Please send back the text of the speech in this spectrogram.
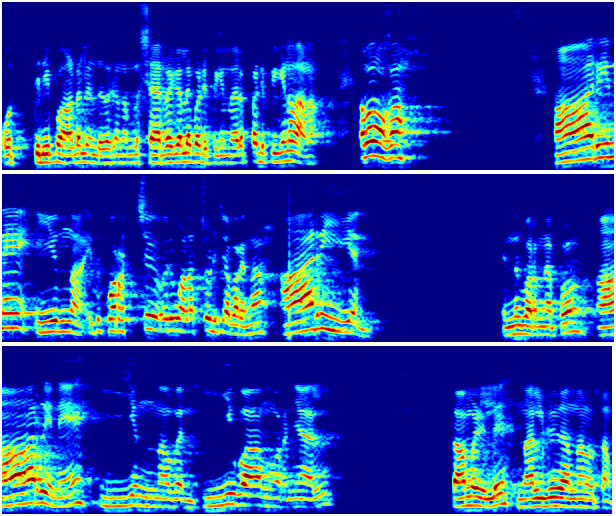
ഒത്തിരി പാടലുണ്ട്. ഇതൊക്കെ നമ്മൾ ശരകല പഠിപ്പിക്കുന്നവരെ പഠിപ്പിക്കുന്നതാണ്. അപ്പൊ നോക്കാം. ആരിനെ ഈയുന്ന ഇത് കുറച്ച് ഒരു വളച്ചൊടിച്ചാ പറയുന്ന ആരിയൻ എന്ന് പറഞ്ഞപ്പോ ആറിനെ ഈയുന്നവൻ ഈവ എന്ന് പറഞ്ഞാൽ തമിഴിൽ നൽകുക എന്നാണ് അർത്ഥം.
